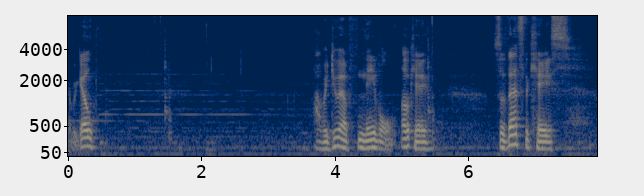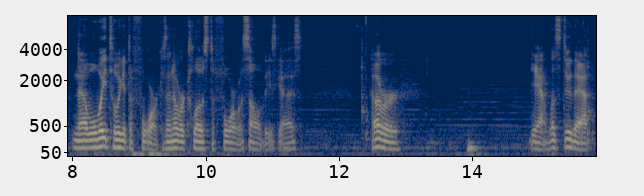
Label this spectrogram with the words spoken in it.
There we go. Oh, we do have naval. Okay. So if that's the case, now we'll wait till we get to 4, because I know we're close to 4 with some of these guys. However, yeah, let's do that.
